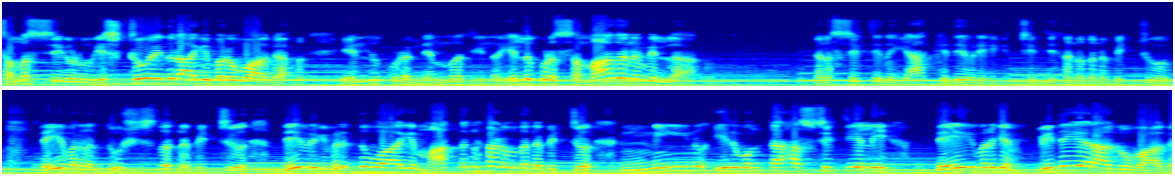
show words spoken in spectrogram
ಸಮಸ್ಯೆಗಳು ಎಷ್ಟೋ ಎದುರಾಗಿ ಬರುವಾಗ ಎಲ್ಲೂ ಕೂಡ ನೆಮ್ಮದಿ ಇಲ್ಲ ಎಲ್ಲೂ ಕೂಡ ಸಮಾಧಾನವಿಲ್ಲ. ನನ್ನ ಸ್ಥಿತಿಯನ್ನು ಯಾಕೆ ದೇವರಿಗೆ ಇಟ್ಟಿದ್ಯಾ ಅನ್ನೋದನ್ನು ಬಿಟ್ಟು, ದೇವರನ್ನು ದೂಷಿಸುವುದನ್ನು ಬಿಟ್ಟು, ದೇವರಿಗೆ ವಿರುದ್ಧವಾಗಿ ಮಾತನಾಡುವುದನ್ನು ಬಿಟ್ಟು, ನೀನು ಇರುವಂತಹ ಸ್ಥಿತಿಯಲ್ಲಿ ದೇವರಿಗೆ ವಿಧೇಯರಾಗುವಾಗ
